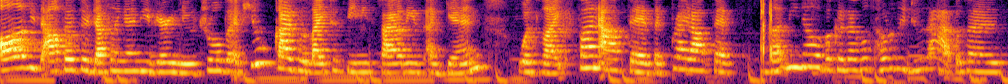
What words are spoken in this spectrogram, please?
all of these outfits are definitely going to be very neutral, but if you guys would like to see me style these again with like fun outfits, like bright outfits, let me know because I will totally do that because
